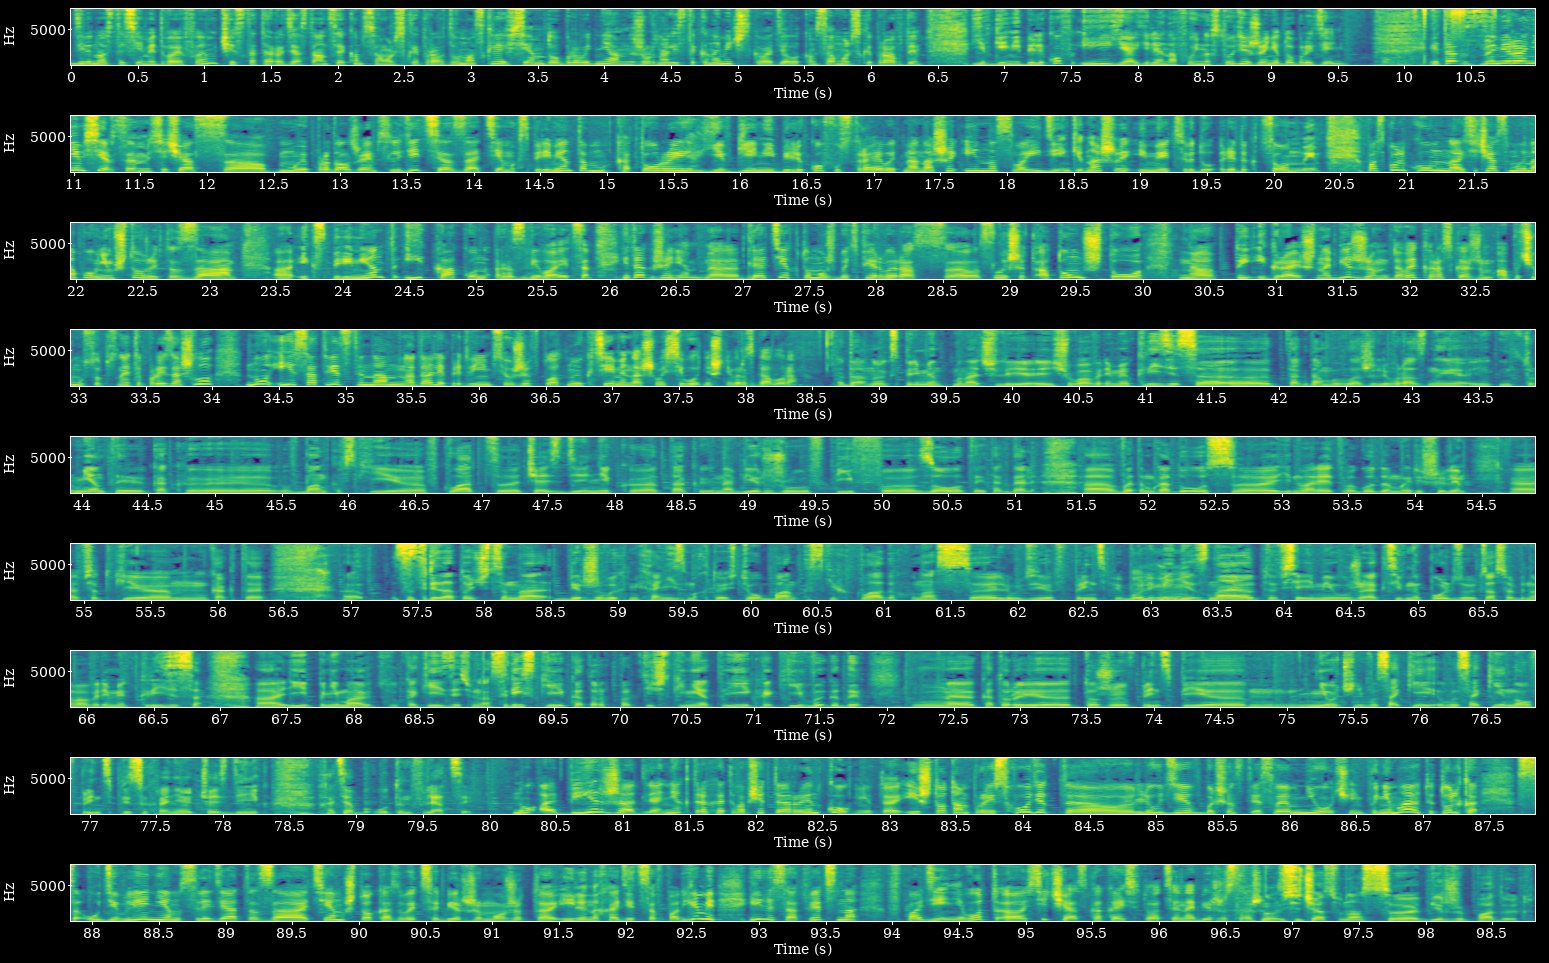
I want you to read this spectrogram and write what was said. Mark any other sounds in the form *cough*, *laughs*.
97,2 FM, эм, частота радиостанции «Комсомольская правда» в Москве. Всем доброго дня. Журналист экономического отдела «Комсомольской правды» Евгений Беляков и я, Елена Фойна, в студии. Женя, добрый день. Добрый день. Итак, с замиранием сердца сейчас э, мы продолжаем следить за тем экспериментом, который Евгений Беляков устраивает на наши и на свои деньги. Наши имеются в виду редакционные. Поскольку сейчас мы напомним, что же это за э, эксперимент и как он развивается. Итак, Женя, э, для тех, кто, может быть, первый раз слышит о том, что э, ты играешь на бирже. Давай-ка расскажем, а почему, собственно, это произошло. Ну и, соответственно, далее придвинемся уже вплотную к теме нашего сегодняшнего разговора. Да, ну эксперимент мы начали еще во время кризиса. Э, тогда мы вложили в разные инструменты, как э, в банковский вклад часть денег, так и на биржу, в ПИФ, в золото и так далее. А в этом году, с января этого года, мы решили все-таки как-то сосредоточиться на биржевых механизмах. То есть о банковских вкладах у нас э, люди, в принципе, более-менее угу. знают, все ими уже активно пользуются, особенно во время кризиса, а, и понимают, какие здесь у нас риски, которых практически нет, и какие выгоды, э, которые тоже, в принципе, не очень высоки, высоки, но, в принципе, сохраняют часть денег хотя бы от инфляции. Ну, а биржа для некоторых это вообще терра инкогнито. И что там происходит, э, люди в большинстве своем не очень понимают и только с удивлением следят за тем, что, оказывается, биржа может э, или находиться в подъеме, или, соответственно, в падении. Вот э, сейчас какая ситуация на бирже сложилась? Ну, сейчас у нас э, биржи падают.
